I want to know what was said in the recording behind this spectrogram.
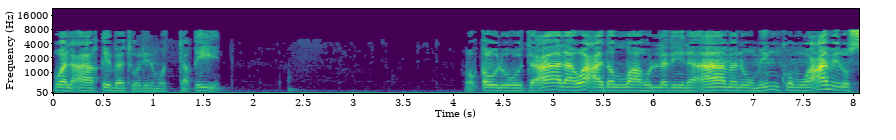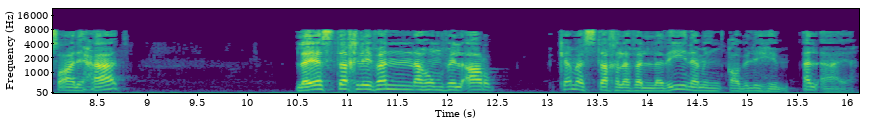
والعاقبة للمتقين. وقوله تعالى وعد الله الذين آمنوا منكم وعملوا الصالحات ليستخلفنهم في الأرض كما استخلف الذين من قبلهم. الآية.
